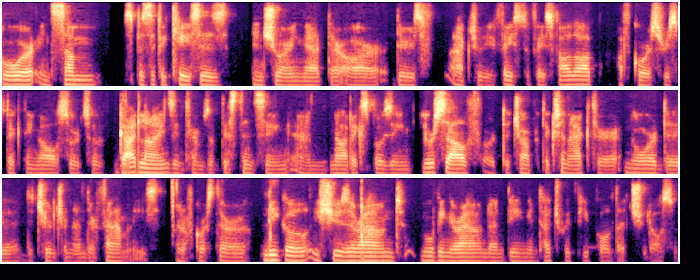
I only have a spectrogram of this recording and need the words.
or in some specific cases, ensuring that there are there's actually face-to-face follow-up of course respecting all sorts of guidelines in terms of distancing and not exposing yourself or the child protection actor nor the, the children and their families. And of course there are legal issues around moving around and being in touch with people that should also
